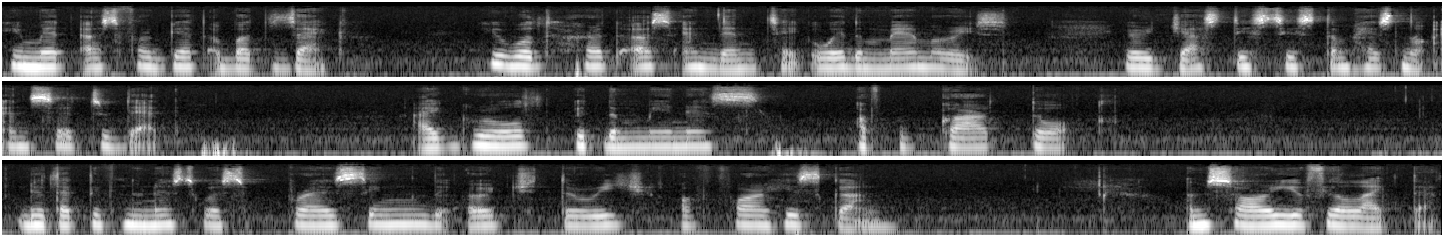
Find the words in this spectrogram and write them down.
He made us forget about Zack. He would hurt us and then take away the memories. Your justice system has no answer to that. I growled with the menace of a guard dog. Detective Nunes was suppressing the urge to reach for his gun. I'm sorry you feel like that,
